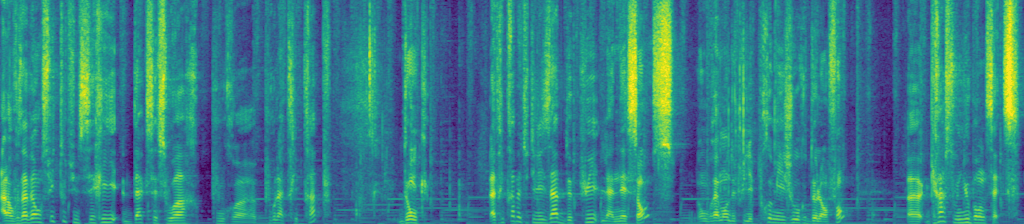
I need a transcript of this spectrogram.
Alors vous avez ensuite toute une série d'accessoires pour, euh, pour la Trip Trap. Donc la Trip Trap est utilisable depuis la naissance, donc vraiment depuis les premiers jours de l'enfant, grâce au Newborn Set.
